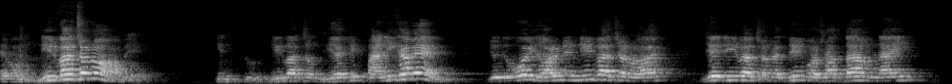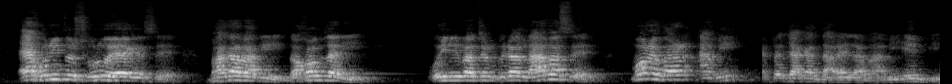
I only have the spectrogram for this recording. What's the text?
এবং নির্বাচনও হবে। কিন্তু নির্বাচন দিয়ে কি পানি খাবেন? যদি ওই ধরনের নির্বাচন হয়, যে নির্বাচনে দুই পয়সার দাম নাই, এখনই তো শুরু হয়ে গেছে। ভাগাভাগি, দখলদারি। ওই নির্বাচন করে লাভ আছে। মনে করেন আমি একটা জায়গায় দাঁড়াইলাম, আমি এমপি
